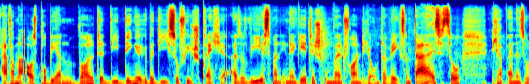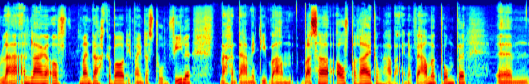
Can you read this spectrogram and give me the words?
einfach mal ausprobieren wollte, die Dinge, über die ich so viel spreche. Also wie ist man energetisch umweltfreundlicher unterwegs? Und da ist es so, ich habe eine Solaranlage auf mein Dach gebaut. Ich meine, das tun viele. Mache damit die Warmwasseraufbereitung, habe eine Wärmepumpe. Ähm,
